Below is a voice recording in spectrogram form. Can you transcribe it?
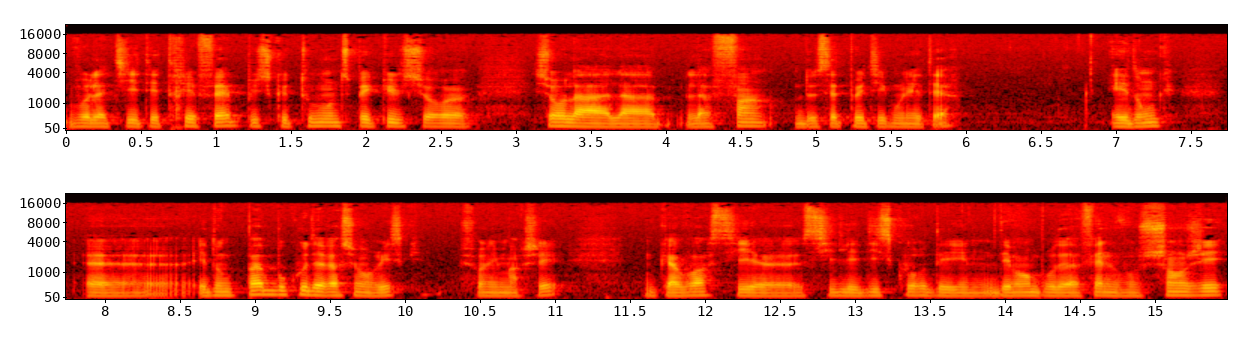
volatilité très faible, puisque tout le monde spécule sur, euh, sur la, la, fin de cette politique monétaire. Et donc, et donc pas beaucoup d'aversion au risque sur les marchés. Donc à voir si, si les discours des, membres de la FEN vont changer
